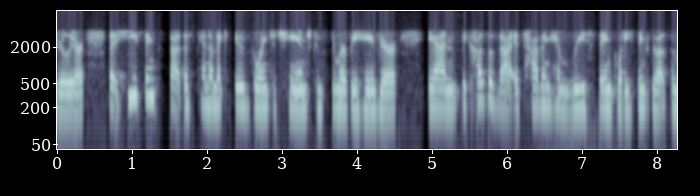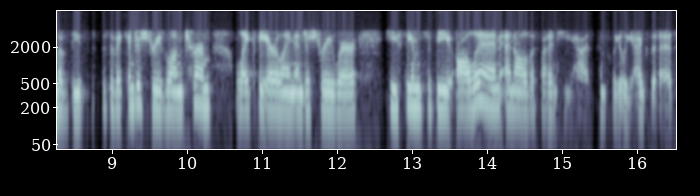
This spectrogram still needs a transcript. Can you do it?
cheerleader. That he thinks that this pandemic is going to change consumer behavior, and because of that, it's having him rethink what he thinks about some of these specific industries long term, like the airline industry, where he seemed to be all in, and all of a sudden he has completely exited.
